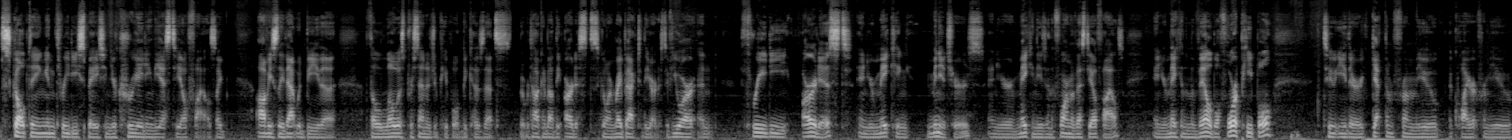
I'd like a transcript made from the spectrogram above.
sculpting in 3D space and you're creating the STL files. Like obviously that would be the the lowest percentage of people because that's we're talking about the artists going right back to the artist. If you are an 3D artist and you're making miniatures and you're making these in the form of STL files and you're making them available for people to either get them from you, acquire it from you,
